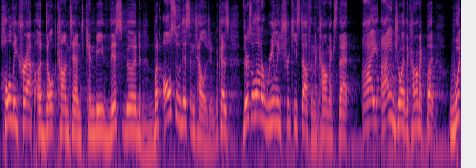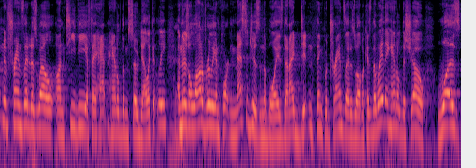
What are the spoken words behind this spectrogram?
holy crap. Adult content can be this good, Mm-hmm. but also this intelligent because there's a lot of really tricky stuff in the comics that. I, I enjoy the comic, but wouldn't have translated as well on TV if they hadn't handled them so delicately. And there's a lot of really important messages in the boys that I didn't think would translate as well because the way they handled the show was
